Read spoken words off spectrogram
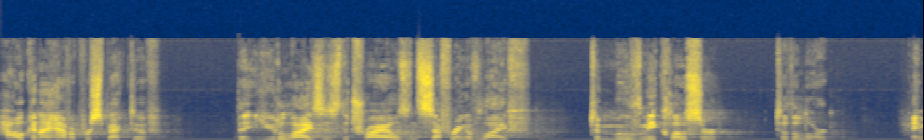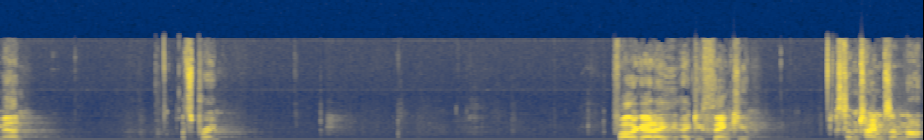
How can I have a perspective that utilizes the trials and suffering of life to move me closer to the Lord? Amen? Let's pray. Father God, I, I do thank you. Sometimes I'm not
